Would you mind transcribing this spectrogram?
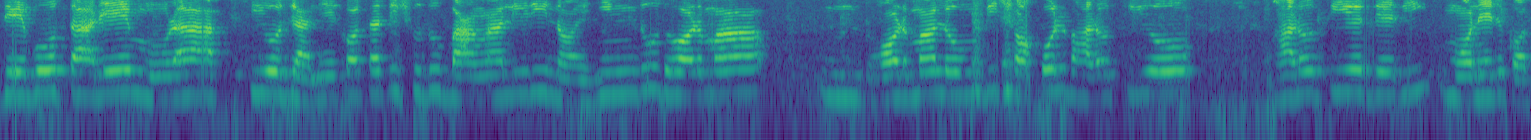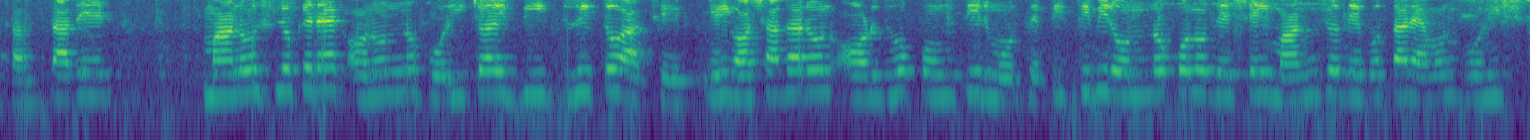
দেবতারে মোরা আত্মীয় জানি। কথাটি শুধু বাঙালিরই নয় হিন্দু ধর্মা উম, ধর্মাবলম্বী সকল ভারতীয় ভারতীয়দেরই মনের কথা। তাদের মানুষ লোকের এক অনন্য পরিচয় বিধৃত আছে। এই অসাধারণ অর্ধ পংক্তির মধ্যে পৃথিবীর অন্য কোনো দেশেই মানুষ ও দেবতার এমন ঘনিষ্ঠ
